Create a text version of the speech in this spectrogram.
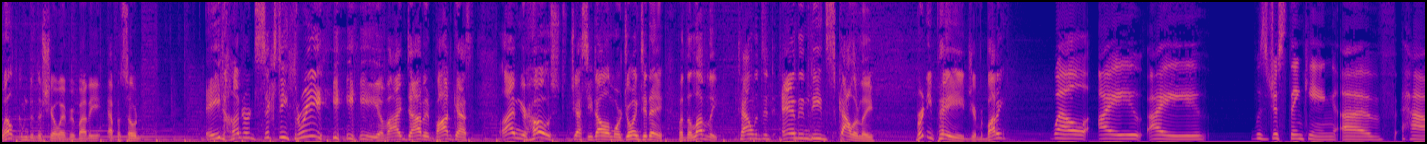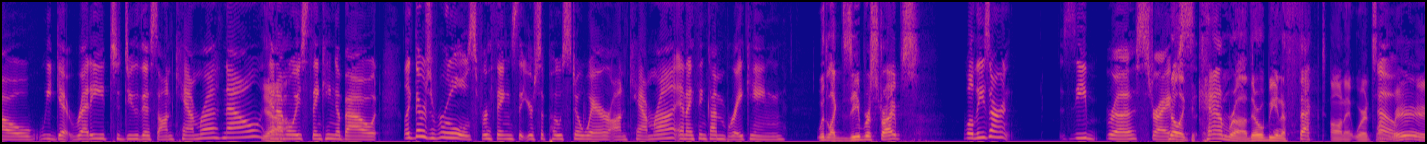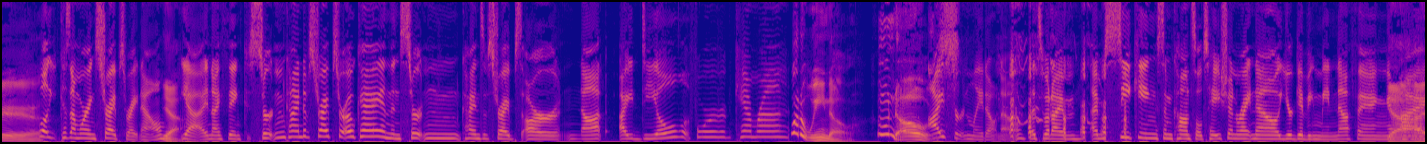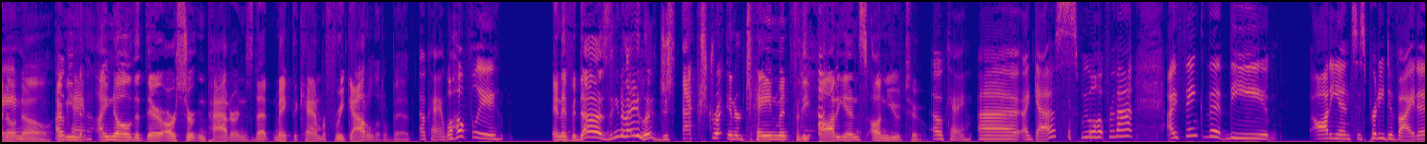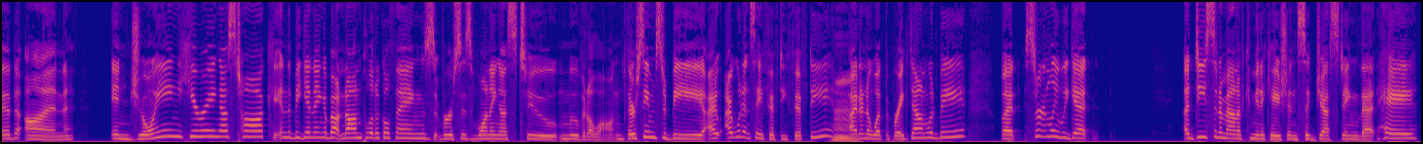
Welcome to the show, everybody. Episode 863 of I Doubt It podcast. I'm your host, Jesse Dollemore, joined today by the lovely, talented, and indeed scholarly Brittany Page, everybody. Well, I I was just thinking of how we get ready to do this on camera now Yeah. and I'm always thinking about like there's rules for things that you're supposed to wear on camera and I think I'm breaking With like zebra stripes. Well, these aren't zebra stripes. No, like the camera, there will be an effect on it where it's like, Oh. Well, because I'm wearing stripes right now. Yeah. Yeah. And I think certain kind of stripes are okay. And then certain kinds of stripes are not ideal for camera. what do we know? Who knows? I certainly don't know. That's what I'm. I'm seeking some consultation right now. You're giving me nothing. yeah, I, don't know. I Okay. mean, I know that there are certain patterns that make the camera freak out a little bit. Okay. Well, hopefully, And if it does, then, you know, hey, look, just extra entertainment for the audience on YouTube. Okay. Uh, I guess we will hope for that. I think that the audience is pretty divided on enjoying hearing us talk in the beginning about non political things versus wanting us to move it along. There seems to be, I, I wouldn't say 50 50. I don't know what the breakdown would be, but certainly we get a decent amount of communication suggesting that, hey,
